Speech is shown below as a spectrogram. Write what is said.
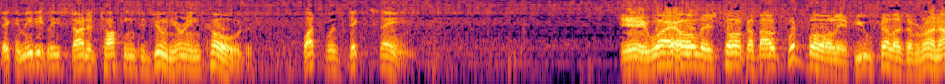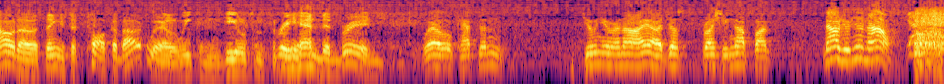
Dick immediately started talking to Junior in code. What was Dick saying? Hey, why all this talk about football? If you fellas have run out of things to talk about, well, we can deal some three-handed bridge. Well, Captain, Junior and I are just brushing up on. Now, Junior, now. Dick,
